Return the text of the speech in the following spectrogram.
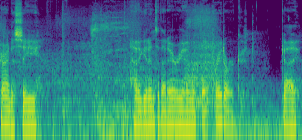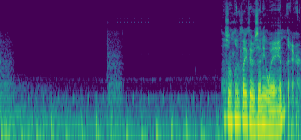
Trying to see how to get into that area with the Praetor guy. Doesn't look like there's any way in there.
